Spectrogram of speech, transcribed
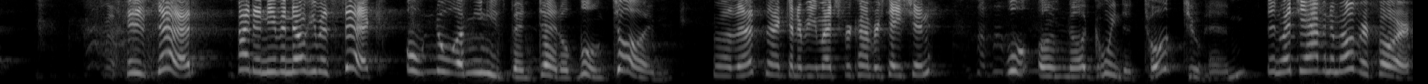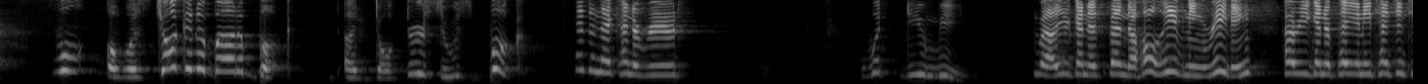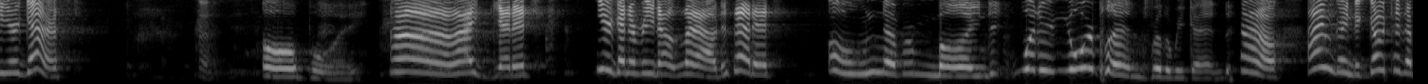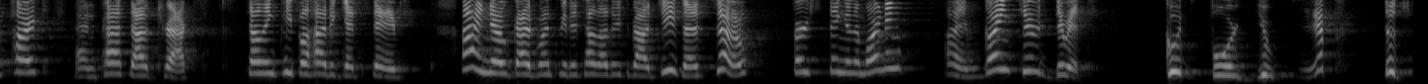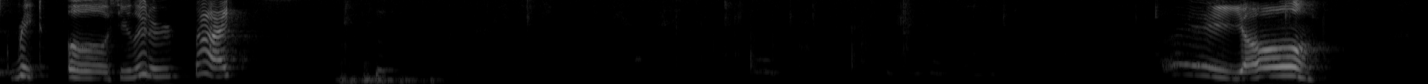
He's dead? I didn't even know he was sick. Oh, no, I mean, he's been dead a long time. Well, that's not going to be much for conversation. Well, I'm not going to talk to him. Then what you having him over for? Well, I was talking about a book. A Dr. Seuss book. Isn't that kind of rude? What do you mean? Well, you're going to spend the whole evening reading. How are you going to pay any attention to your guest? Oh boy. Oh, I get it. You're going to read out loud. Is that it? Oh, never mind. What are your plans for the weekend? Oh, I'm going to go to the park and pass out tracts telling people how to get saved. I know God wants me to tell others about Jesus, so first thing in the morning, I'm going to do it. Good for you. Yep. That's great. Uh, see you later. Bye. Hey, y'all.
